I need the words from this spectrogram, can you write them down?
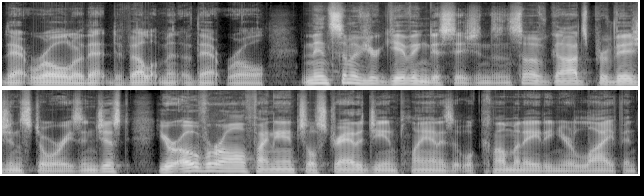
that role or that development of that role, and then some of your giving decisions and some of God's provision stories, and just your overall financial strategy and plan as it will culminate in your life and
